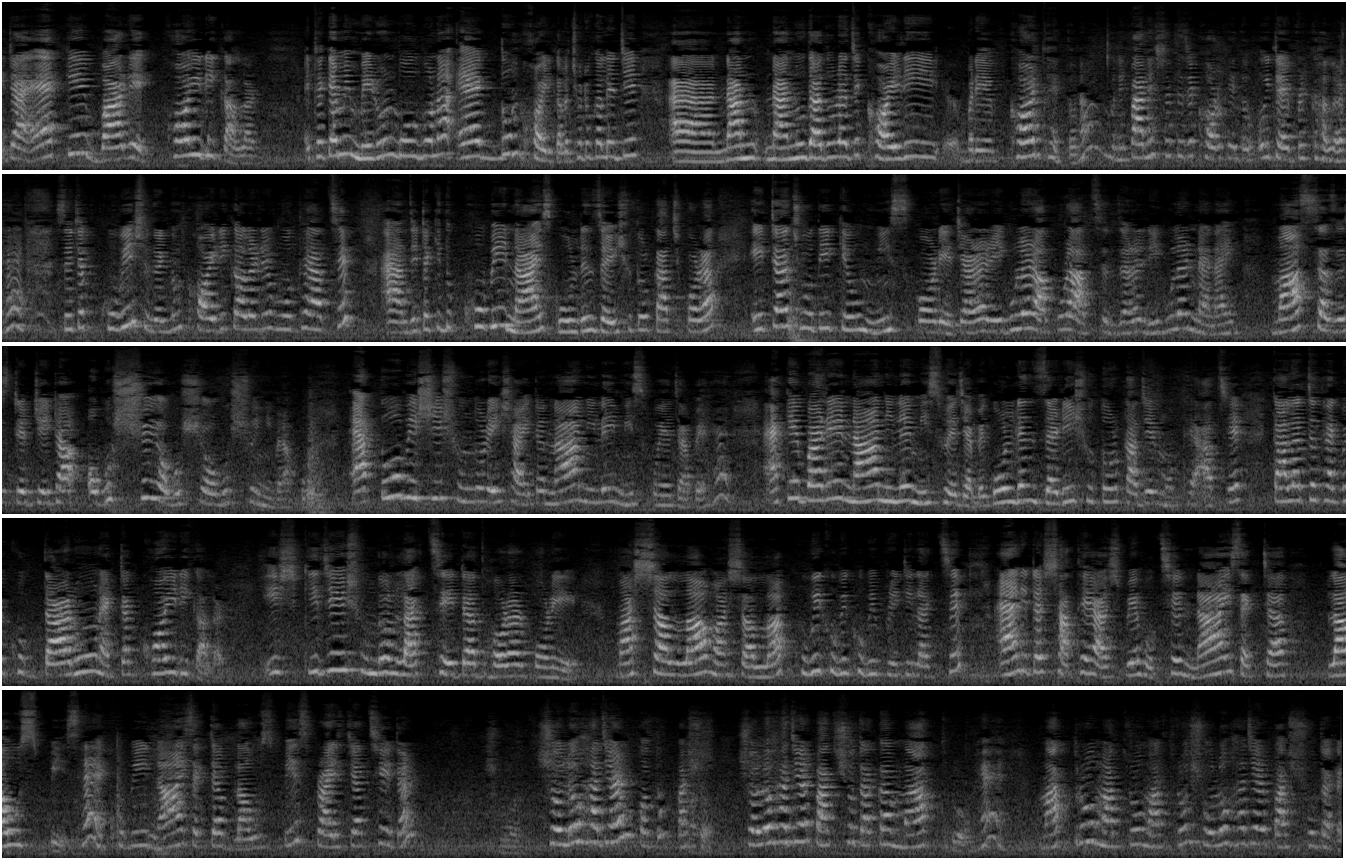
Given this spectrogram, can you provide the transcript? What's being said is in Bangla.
এটা একেবারে খয়েরি কালার। এটাকে আমি মেরুন বলব না, একদম খয়েরি কালার। ছোটকালের যে নানু দাদুরা যে খয়েরি মানে খড় খেত না? মানে পানের সাথে যে খড় খেত, ওই টাইপের কালার হ্যাঁ? সেটা খুবই সুন্দর, একদম খয়েরি কালারের মধ্যে আছে। অ্যান্ড এটা কিন্তু খুবই নাইস গোল্ডেন জারি সুতোর কাজ করা। এটা যদি কেউ মিস করে, যারা রেগুলার আপুরা আছেন, যারা রেগুলার নেয় মাস্ট সাজেস্টেড যেটা অবশ্যই অবশ্যই অবশ্যই নিবেন আপু। এত বেশি সুন্দর এই শাড়িটা না নিলেই মিস হয়ে যাবে হ্যাঁ? একেবারে না নিলে মিস হয়ে যাবে। গোল্ডেন জারি সুতোর কাজের মধ্যে আছে। কালারটা থাকবে খুব দারুণ, একটা খয়েরি কালার ইস, কি যে সুন্দর লাগছে এটা ধরার পরে। মাশাল্লাহ মাশাল্লাহ খুবই খুবই খুবই প্রিটি লাগছে। অ্যান্ড এটার সাথে আসবে হচ্ছে নাইস একটা ব্লাউজ পিস হ্যাঁ খুবই নাইস একটা ব্লাউজ পিস প্রাইস যাচ্ছে এটার ষোলো হাজার কত? পাঁচশো। ষোলো হাজার পাঁচশো টাকা মাত্র। হ্যাঁ মাত্র মাত্র মাত্র ষোলো হাজার পাঁচশো টাকা।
